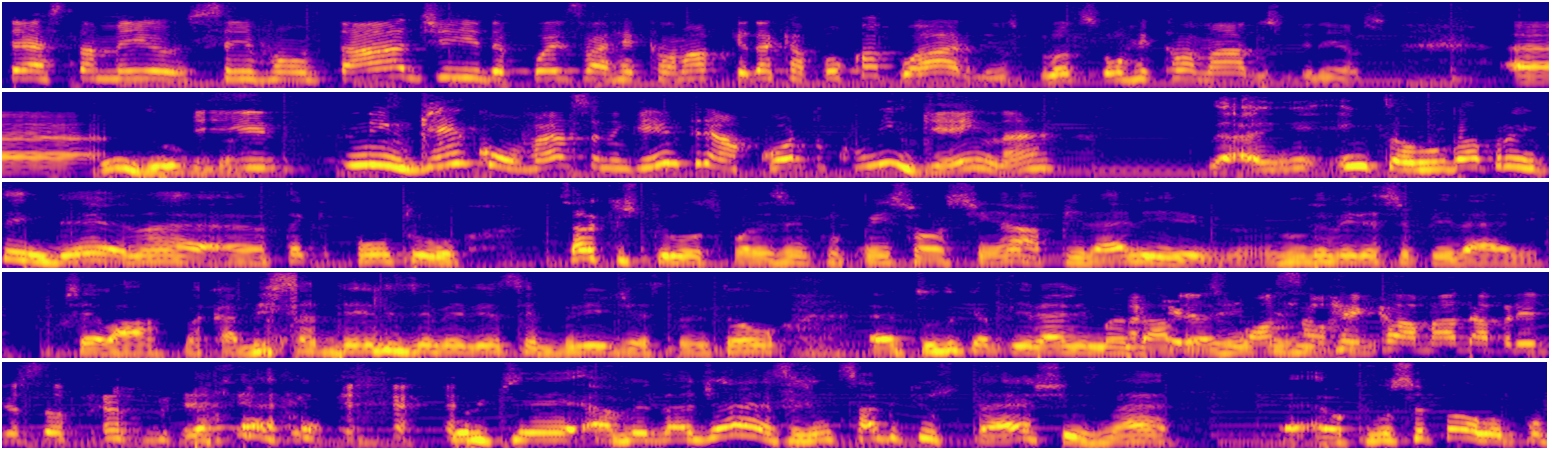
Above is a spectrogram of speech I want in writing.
testa meio sem vontade e depois vai reclamar, porque daqui a pouco aguardem, os pilotos vão reclamar dos pneus. É, e ninguém conversa, ninguém entra em acordo com ninguém, né? Então, não dá para entender, né? Até que ponto. Será que os pilotos, por exemplo, pensam assim, ah, Pirelli não deveria ser Pirelli? Sei lá, na cabeça deles deveria ser Bridgestone. Então, é, tudo que a Pirelli mandar pra gente... Eles possam gente... reclamar da Bridgestone também. É, porque a verdade é essa, a gente sabe que os testes, né, é, é o que você falou, pô,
